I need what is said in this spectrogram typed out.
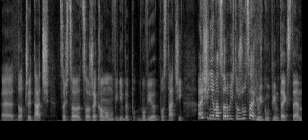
e, doczytać coś, co, co rzekomo mówiliby, mówiły postaci. A jeśli nie ma co robić, to rzuca jakimś głupim tekstem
